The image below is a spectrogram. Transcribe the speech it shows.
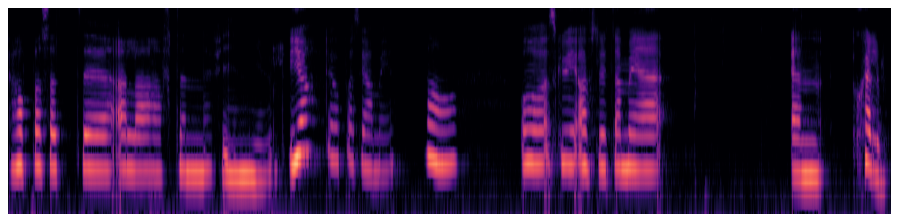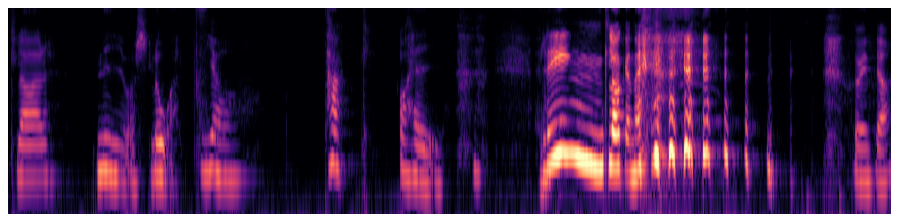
Jag hoppas att eh, alla har haft en fin jul. Ja, det hoppas jag med. Ja. Och ska vi avsluta med en självklar nyårslåt. Ja. Tack och hej. Ring klockan! Nej. det var inte jag.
